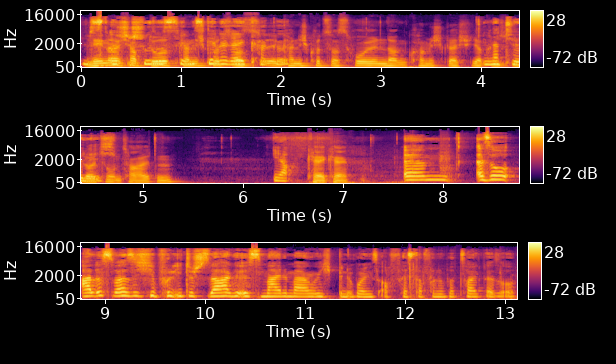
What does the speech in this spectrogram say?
Lena, deutsche ich hab Durst, kann ich, kurz was, äh, kacke. kann ich kurz was holen, dann komme ich gleich wieder, kann ich die Natürlich. Leute unterhalten. Ja. Okay, okay. Ähm, also alles, was ich hier politisch sage, ist meine Meinung. Ich bin übrigens auch fest davon überzeugt. Also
